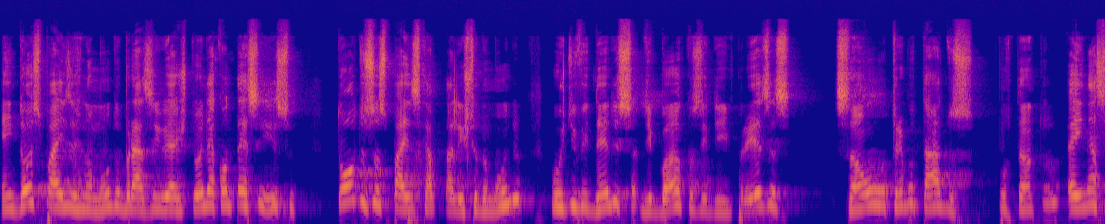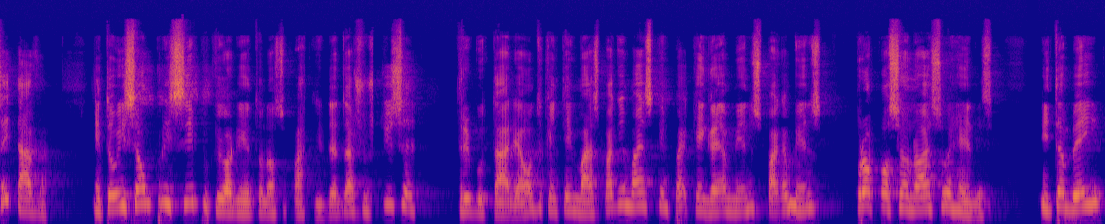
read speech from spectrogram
em dois países no mundo, o Brasil e a Estônia, acontece isso. Todos os países capitalistas do mundo os dividendos de bancos e de empresas são tributados. Portanto, é inaceitável. Então, isso é um princípio que orienta o nosso partido, é da justiça tributária, onde quem tem mais paga mais, quem, quem ganha menos paga menos, proporcional às suas rendas. E também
